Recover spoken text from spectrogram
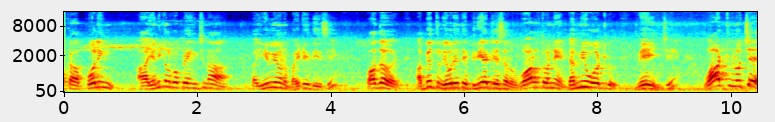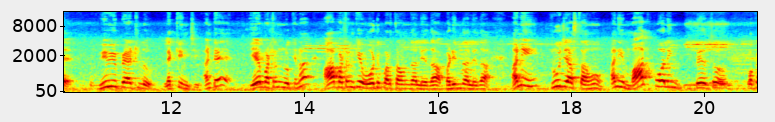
ఒక పోలింగ్ ఆ ఎన్నికలకు ఉపయోగించిన ఈవీఎంను బయటికి తీసి వాళ్ళ అభ్యర్థులు ఎవరైతే ఫిర్యాదు చేశారో వాళ్ళతోనే డమ్మీ ఓట్లు వేయించి వాటిల్లో వచ్చే వీవీప్యాట్లు లెక్కించి అంటే ఏ బటన్ నొక్కినా ఆ బటన్కే ఓటు పడతా ఉందా లేదా పడిందా లేదా అని ప్రూవ్ చేస్తాము అని మాక్ పోలింగ్ పేరుతో ఒక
